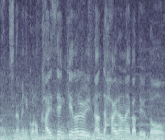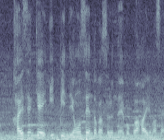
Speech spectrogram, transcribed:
あちなみにこの海鮮系の料理なんで入らないかというと海鮮系1品で4000円とかするんで僕は入りません、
